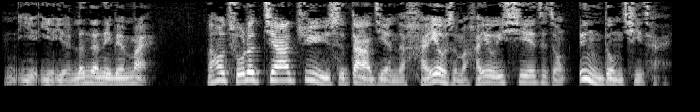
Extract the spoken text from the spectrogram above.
也也也扔在那边卖，然后除了家具是大件的，还有什么？还有一些这种运动器材，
